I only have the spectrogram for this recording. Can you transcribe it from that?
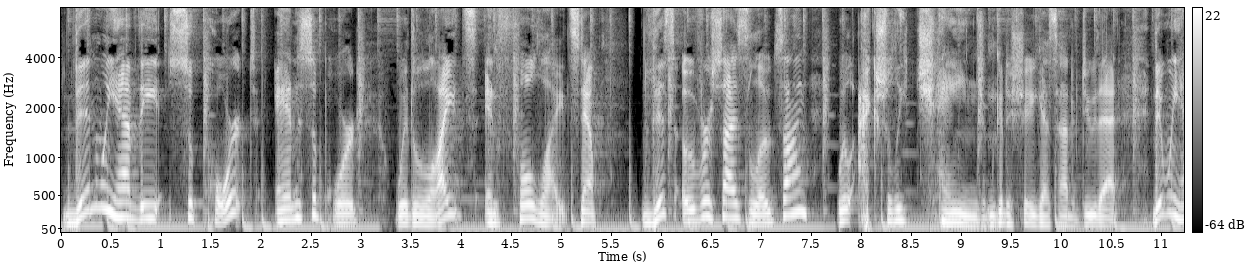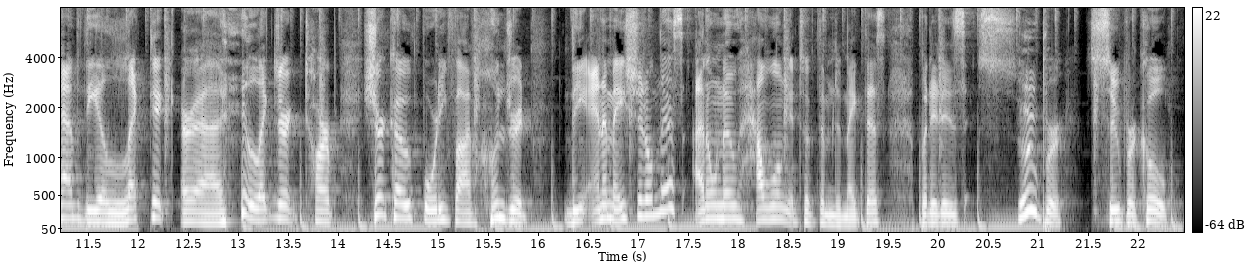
Then we have the support and support with lights and full lights. Now, this oversized load sign will actually change. I'm going to show you guys how to do that. Then we have the electric or uh, electric tarp Shur-Co 4500. The animation on this, I don't know how long it took them to make this, but it is super, super cool.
